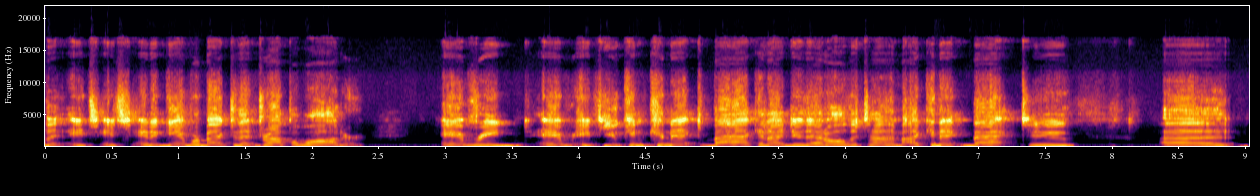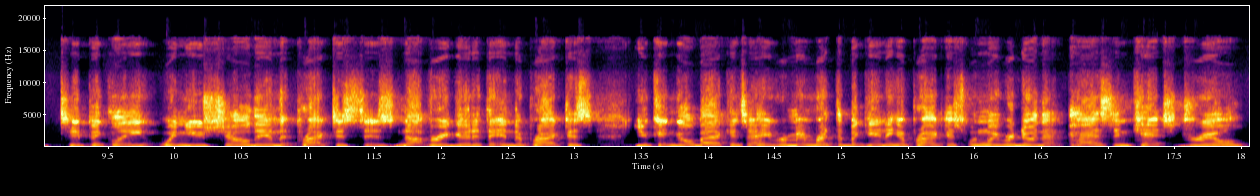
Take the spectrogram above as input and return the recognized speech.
but it's it's and again we're back to that drop of water every every if you can connect back and i do that all the time i connect back to uh, typically when you show them that practice is not very good at the end of practice you can go back and say hey remember at the beginning of practice when we were doing that pass and catch drill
